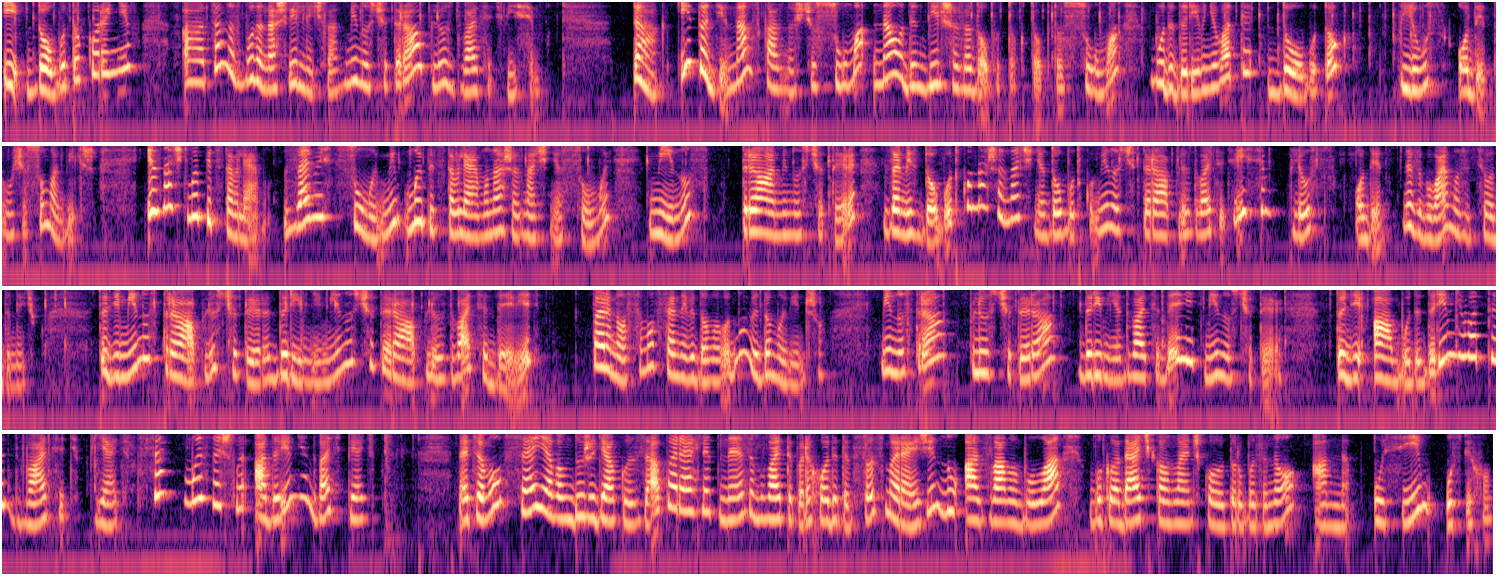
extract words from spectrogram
І добуток коренів це в нас буде наш вільний член мінус 4а плюс 28. Так, і тоді нам сказано, що сума на один більше за добуток. Тобто сума буде дорівнювати добуток плюс 1, тому що сума більша. І значить, ми підставляємо. Замість суми ми підставляємо наше значення суми мінус 3а мінус 4. Замість добутку наше значення добутку мінус 4а плюс 28 плюс 1. Не забуваємо за цю одиничку. Тоді мінус 3а плюс 4 дорівнює мінус 4а плюс 29. Переносимо все невідоме в одну, відоме в іншу. Мінус 3а плюс 4а дорівнює 29 мінус 4. Тоді А буде дорівнювати 25. Все, ми знайшли А дорівнює 25. На цьому все. Я вам дуже дякую за перегляд. Не забувайте переходити в соцмережі. Ну а з вами була викладачка онлайн-школи Турбозино Анна. Усім успіху!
